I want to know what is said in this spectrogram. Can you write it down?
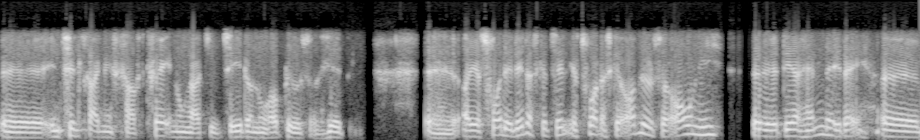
øh, en tiltrækningskraft kvæg nogle aktiviteter og nogle oplevelser her i byen. Øh, og jeg tror, det er det, der skal til. Jeg tror, der skal oplevelser oveni øh, det at handle i dag. Øh,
